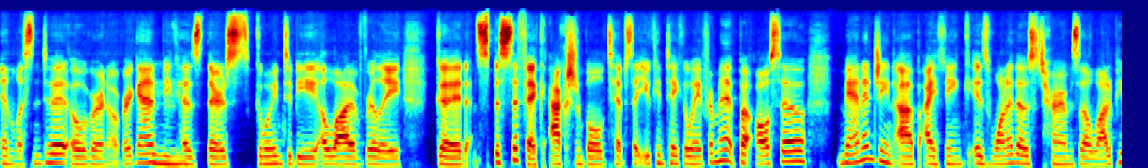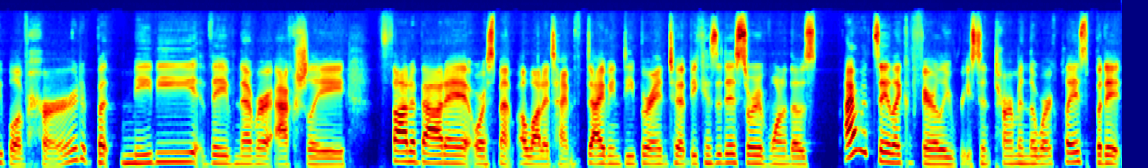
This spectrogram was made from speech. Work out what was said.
and listen to it over and over again mm-hmm. because there's going to be a lot of really good, specific, actionable tips that you can take away from it. But also, managing up, I think, is one of those terms that a lot of people have heard, but maybe they've never actually thought about it or spent a lot of time diving deeper into it because it is sort of one of those I would say like a fairly recent term in the workplace, but it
